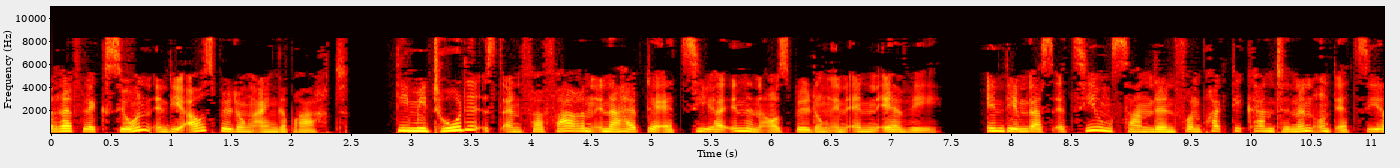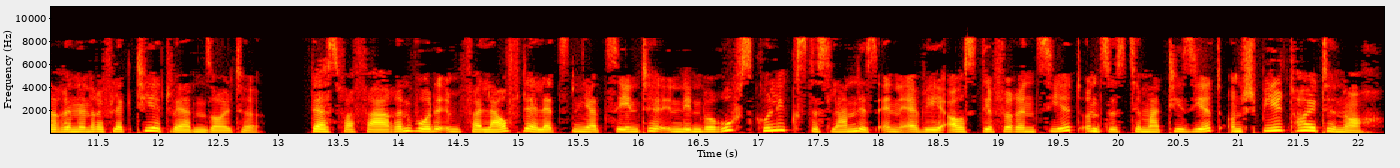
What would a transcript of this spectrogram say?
Reflexion in die Ausbildung eingebracht. Die Methode ist ein Verfahren innerhalb der Erzieherinnenausbildung in NRW, in dem das Erziehungshandeln von Praktikantinnen und Erzieherinnen reflektiert werden sollte. Das Verfahren wurde im Verlauf der letzten Jahrzehnte in den Berufskollegs des Landes NRW ausdifferenziert und systematisiert und spielt heute noch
